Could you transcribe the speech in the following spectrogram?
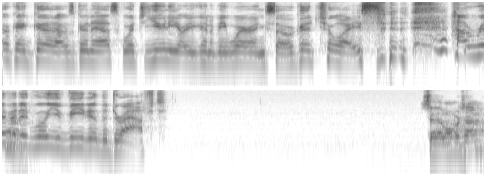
Okay, good. I was going to ask which uni are you going to be wearing, so good choice. how riveted will you be to the draft? Say that one more time.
